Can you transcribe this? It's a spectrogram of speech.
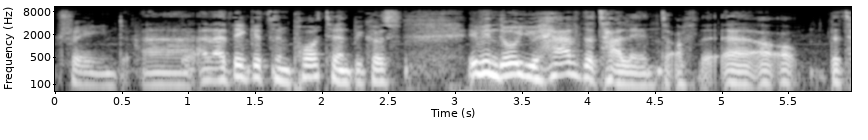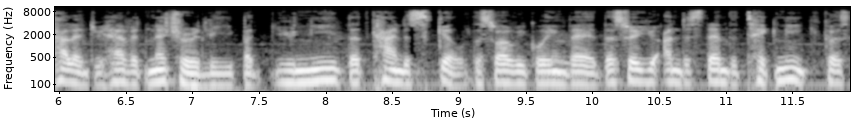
trained, uh, and I think it's important because even though you have the talent of the uh, of the talent, you have it naturally, but you need that kind of skill. That's why we're going there. That's where you understand the technique. Because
